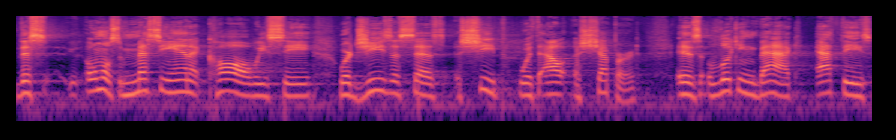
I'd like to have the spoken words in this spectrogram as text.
This almost messianic call we see where Jesus says, sheep without a shepherd is looking back at these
